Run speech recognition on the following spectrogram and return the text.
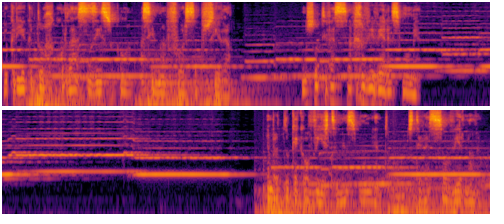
Eu queria que tu recordasses isso com a máxima força possível. Como se tu estivesse a reviver esse momento. Lembra-te do que é que ouviste nesse momento, se estivesse a ouvir novamente.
